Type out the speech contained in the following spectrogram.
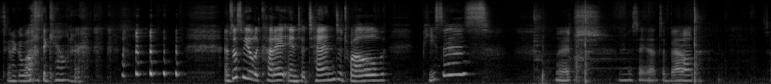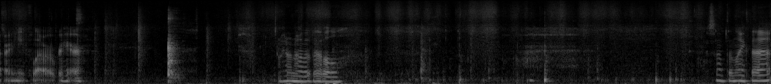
It's gonna go off the counter. I'm supposed to be able to cut it into 10 to 12 pieces, which I'm gonna say that's about. Sorry, I need flour over here. I don't know that that'll. Something like that.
